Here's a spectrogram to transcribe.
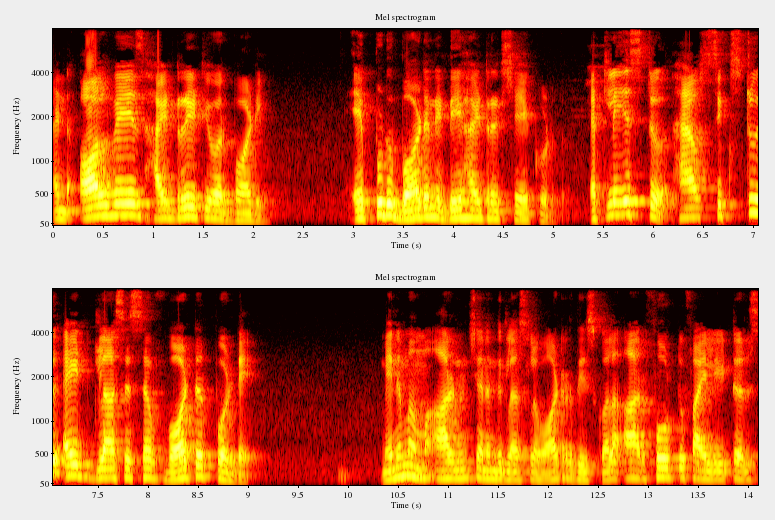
And always hydrate your body ఎప్పుడు బాడీని డీహైడ్రేట్ చేయకూడదు. At least have six to eight glasses of water per day minimum ఆరు నుంచి ఎనిమిది గ్లాసుల వాటర్ తీసుకోవాలి? Or four to five litres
